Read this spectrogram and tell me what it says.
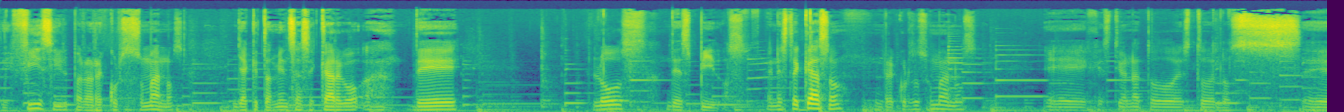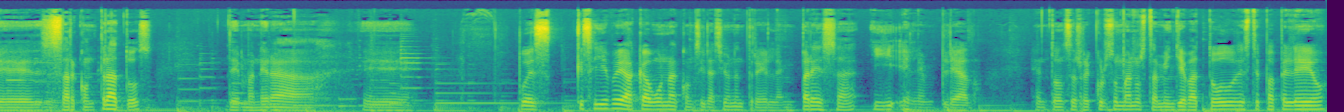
difícil para recursos humanos, ya que también se hace cargo ah, de los despidos. En este caso, recursos humanos eh, gestiona todo esto de los eh, cesar contratos de manera eh, pues que se lleve a cabo una conciliación entre la empresa y el empleado. Entonces recursos humanos también lleva todo este papeleo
